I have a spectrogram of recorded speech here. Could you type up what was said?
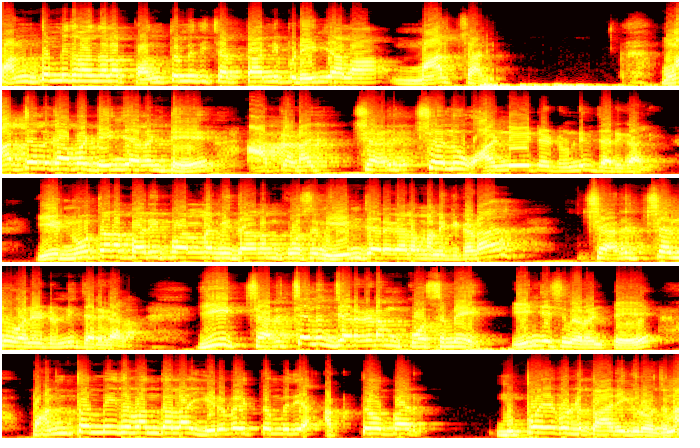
పంతొమ్మిది వందల పంతొమ్మిది చట్టాన్ని ఇప్పుడు ఏం చేయాలా? మార్చాలి. మార్చాలి కాబట్టి ఏం చేయాలంటే అక్కడ చర్చలు అనేటటువంటివి జరగాలి. ఈ నూతన పరిపాలన విధానం కోసం ఏం జరగాల మనకి ఇక్కడ? చర్చలు అనేటువంటి జరగాల. ఈ చర్చలు జరగడం కోసమే ఏం చేసినారంటే పంతొమ్మిది వందల ఇరవై తొమ్మిది అక్టోబర్ ముప్పై ఒకటో తారీఖు రోజున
